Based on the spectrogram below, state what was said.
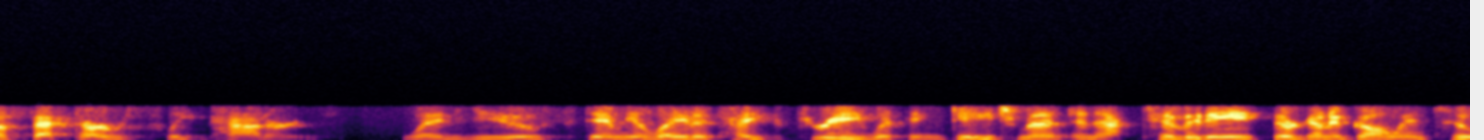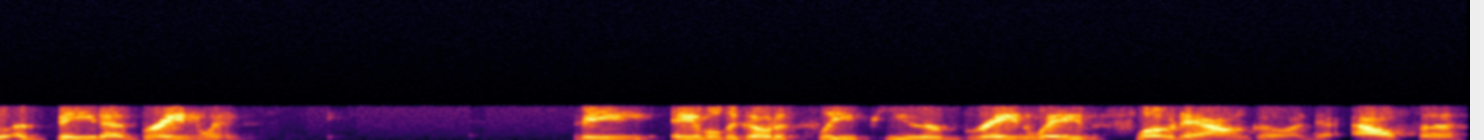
affect our sleep patterns when you stimulate a type 3 with engagement and activity, they're going to go into a beta brainwave. Be able to go to sleep, your brain waves slow down, go into alpha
